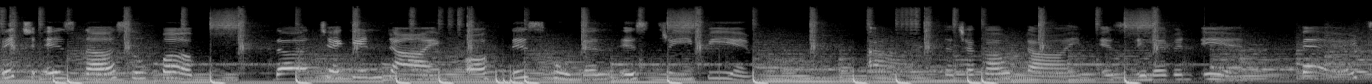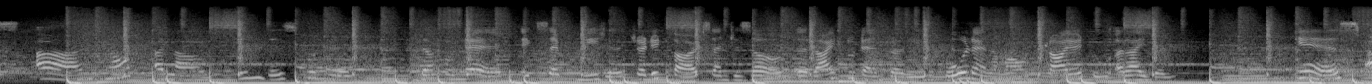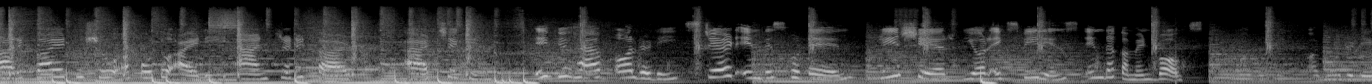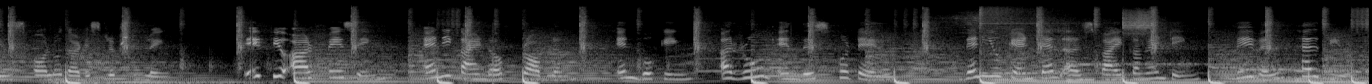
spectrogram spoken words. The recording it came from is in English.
which is the superb. The check-in time of this hotel is 3 p.m. and the checkout time is 11 a.m. Pets are not allowed in this hotel. The hotel accepts major credit cards and reserves the right to temporarily hold an amount prior to arrival. Guests are required show a photo ID and credit card at check-in. If you have already stayed in this hotel, please share your experience in the comment box. For more details, follow the description link. If you are facing any kind of problem in booking a room in this hotel, then you can tell us by commenting. We will help you.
